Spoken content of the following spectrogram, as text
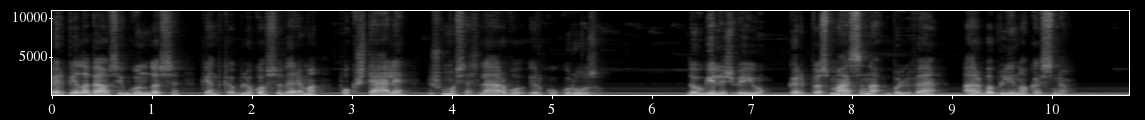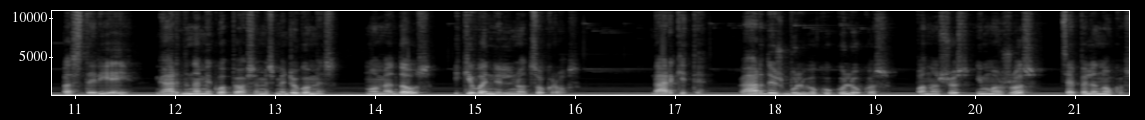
karpiai labiausiai gundosi, kai ant kabliuko suveriama pokštelė iš musės lervų ir kukurūzų. Daugelis žvėjų karpius masina bulve arba blino kasniu. Pastarieji gardinami kvapiosiomis medžiagomis - nuo medaus iki vanilinio cukraus. Dar kiti verda iš bulvių kukuliukus, panašius į mažus cepelinukus.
